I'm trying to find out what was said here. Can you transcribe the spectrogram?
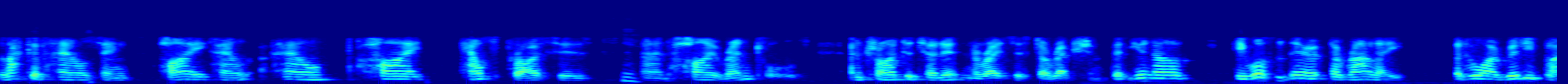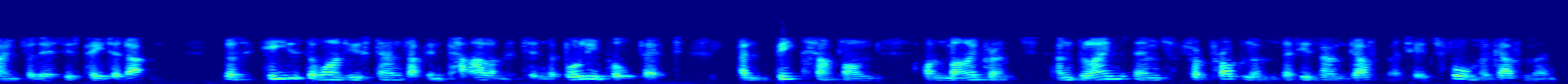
lack of housing, high, how, how high house prices, yeah. and high rentals. and tried to turn it in a racist direction. But you know, he wasn't there at the rally. But who I really blame for this is Peter Dutton, because he's the one who stands up in Parliament in the bully pulpit and beats up on on migrants and blames them for problems that his own government, his former government,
